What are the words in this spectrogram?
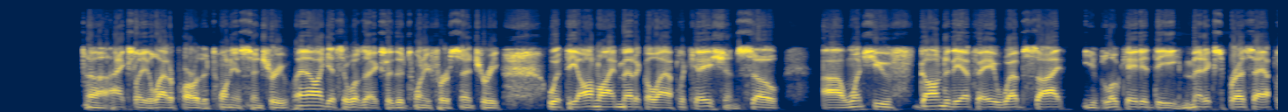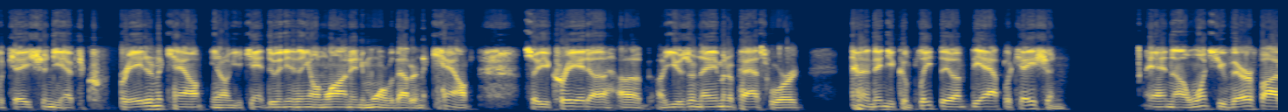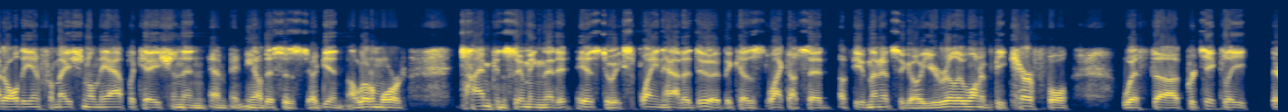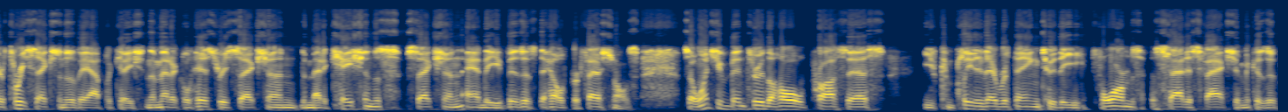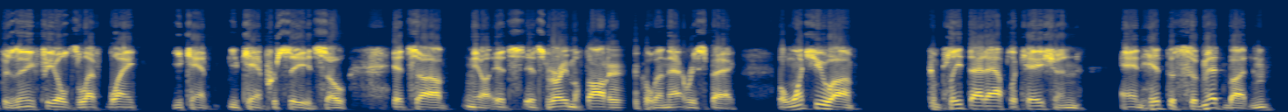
uh, actually the latter part of the 20th century. Well, I guess it was actually the 21st century with the online medical application. So uh, once you've gone to the FAA website, you've located the MedExpress application. You have to create an account. You know, you can't do anything online anymore without an account. So you create a, a, a username and a password, and then you complete the the application. And uh, once you've verified all the information on the application, and, and, and, you know this is again a little more time consuming than it is to explain how to do it, because like I said a few minutes ago, you really want to be careful with uh, particularly there are three sections of the application the medical history section, the medications section, and the visits to health professionals. So once you've been through the whole process, you've completed everything to the form's satisfaction because if there's any fields left blank, you can't you can't proceed. So it's uh you know it's it's very methodical in that respect. But once you uh, complete that application and hit the submit button,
